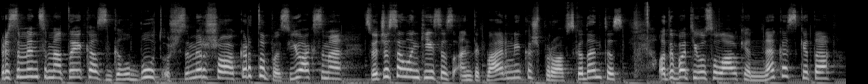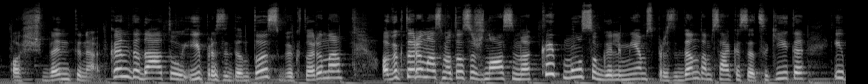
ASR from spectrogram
Prisiminsime tai, kas galbūt užsimiršo, kartu pasijuoksime, svečiuose lankysis antikvariniai Kašpirovskio dantis, o taip pat jūsų laukia ne kas kita, o šventinę kandidatų į prezidentus Viktoriną. O Viktorinos metu sužinosime, kaip mūsų galimiems prezidentams sekasi atsakyti į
